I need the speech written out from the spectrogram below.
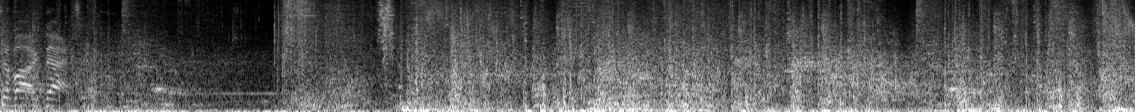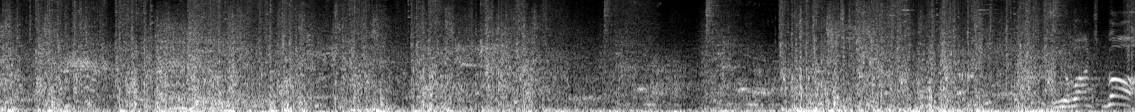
Survive that. You want more?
